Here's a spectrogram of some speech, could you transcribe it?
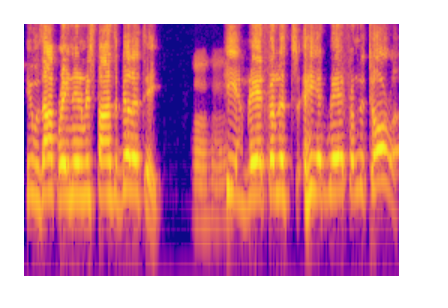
He was operating in responsibility. Mm-hmm. He had read from the he had read from the Torah.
